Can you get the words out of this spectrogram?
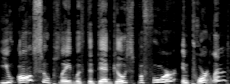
you also played with the Dead Ghosts before in Portland.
